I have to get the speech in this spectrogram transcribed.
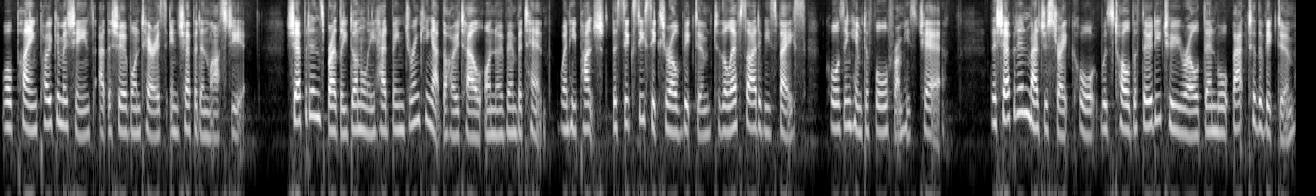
while playing poker machines at the Sherbourne Terrace in Shepparton last year. Shepparton's Bradley Donnelly had been drinking at the hotel on November 10th when he punched the 66 year old victim to the left side of his face, causing him to fall from his chair. The Shepparton Magistrate Court was told the 32 year old then walked back to the victim,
